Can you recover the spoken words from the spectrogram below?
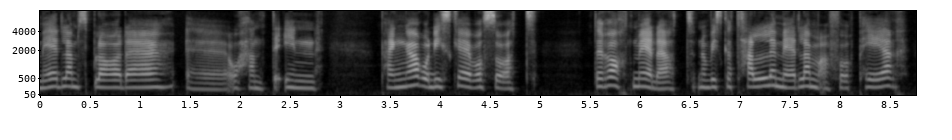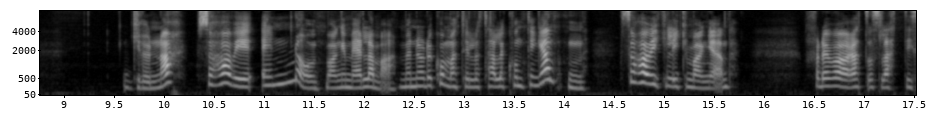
medlemsbladet, eh, og hente inn penger, og de skrev også at det er rart med det at når vi skal telle medlemmer for PR-grunner, så har vi enormt mange medlemmer. Men når det kommer til å telle kontingenten, så har vi ikke like mange. For det var rett og slett De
